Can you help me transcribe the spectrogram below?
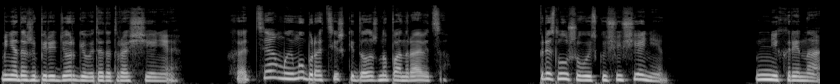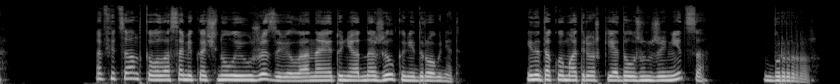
Меня даже передергивает от отвращения. Хотя моему братишке должно понравиться. Прислушиваюсь к ощущениям. Ни хрена. Официантка волосами качнула и уже завела, а на эту ни одна жилка не дрогнет. И на такой матрешке я должен жениться? Бррр.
